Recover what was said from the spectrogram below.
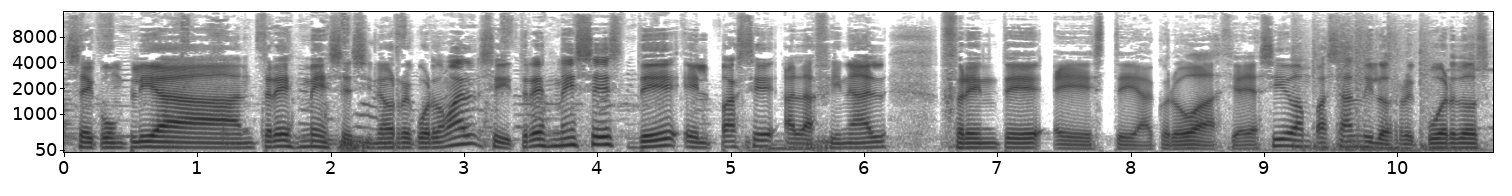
se cumplían tres meses, si no recuerdo mal, sí, tres meses de el pase a la final frente este, a Croacia. Y así van pasando y los recuerdos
